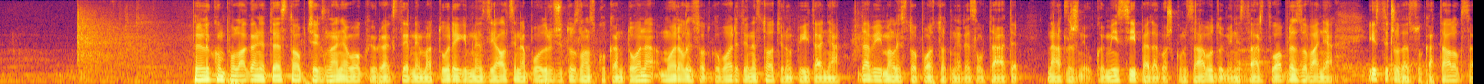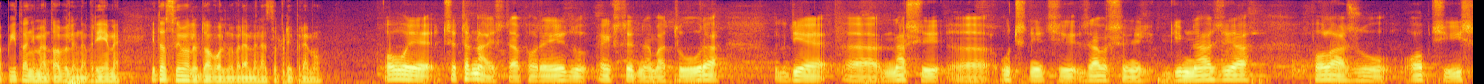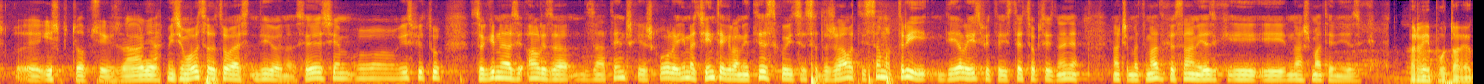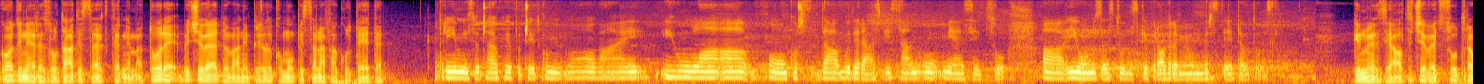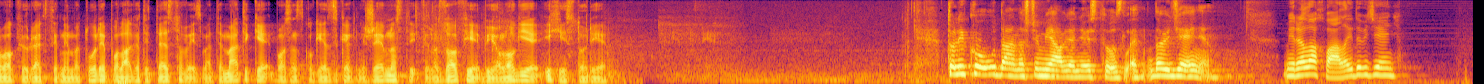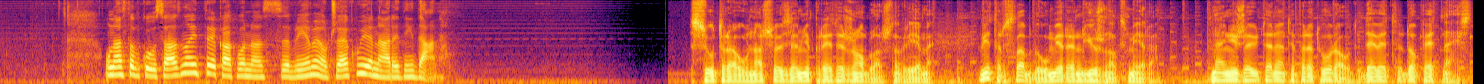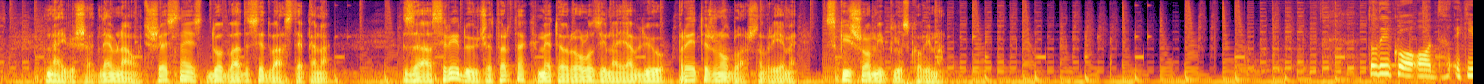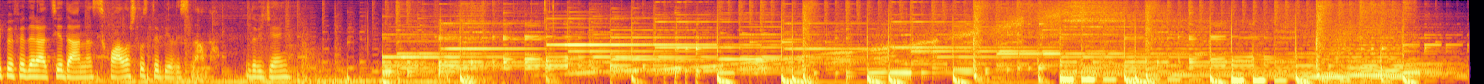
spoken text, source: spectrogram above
Prilikom polaganja testa općeg znanja u okviru eksterne mature, gimnazijalci na području Tuzlanskog kantona morali su odgovoriti na stotinu pitanja da bi imali 100% rezultate. Nadležni u komisiji Pedagoškom zavodu Ministarstvu obrazovanja ističu da su katalog sa pitanjima dobili na vrijeme i da su imali dovoljno vremena za pripremu. Ovo je 14. po redu eksterna matura gdje e, naši e, učenici završenih gimnazija polažu opći ispit općeg znanja. Mi ćemo ostaviti ovaj dio na sljedećem ispitu za gimnaziju, ali za, za tehničke škole imat će integralni test koji će sadržavati samo tri dijela ispita iz testa općeg znanja, znači matematika, strani jezik i, i naš materni jezik. Prvi put ove godine rezultati sa eksterne mature bit će vrednovani prilikom upisa na fakultete. Prijemni se očekuje početkom ovaj, jula, a konkurs da bude raspisan u mjesecu junu za studijske programe Univerziteta u Tuzli. Gimnazijalci će već sutra u okviru eksterne mature polagati testove iz matematike, bosanskog jezika književnosti, filozofije, biologije i historije. Toliko u današnjem javljanju iz Tuzle. Doviđenja. Mirela, hvala i doviđenja. U nastavku saznajte kako nas vrijeme očekuje narednih dana. Sutra u našoj zemlji pretežno oblačno vrijeme. Vjetar slab do umjeren južnog smjera. Najniža jutarnja temperatura od 9 do 15, najviša dnevna od 16 do 22 stepena. Za sredu i četvrtak meteorolozi najavljuju pretežno oblačno vrijeme s kišom i pljuskovima. Toliko od ekipe Federacije danas. Hvala što ste bili s nama. Doviđenja.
